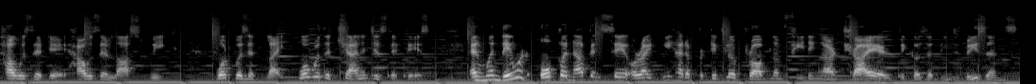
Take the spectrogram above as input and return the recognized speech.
how was their day? How was their last week? What was it like? What were the challenges they faced and when they would open up and say, all right, we had a particular problem feeding our child because of these reasons,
